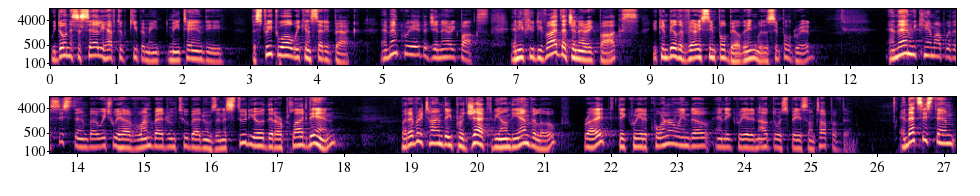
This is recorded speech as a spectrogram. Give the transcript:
we don't necessarily have to keep and maintain the, the street wall, we can set it back. And then create a generic box. And if you divide that generic box, you can build a very simple building with a simple grid. And then we came up with a system by which we have one bedroom, two bedrooms, and a studio that are plugged in, but every time they project beyond the envelope, right? They create a corner window and they create an outdoor space on top of them. And that system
